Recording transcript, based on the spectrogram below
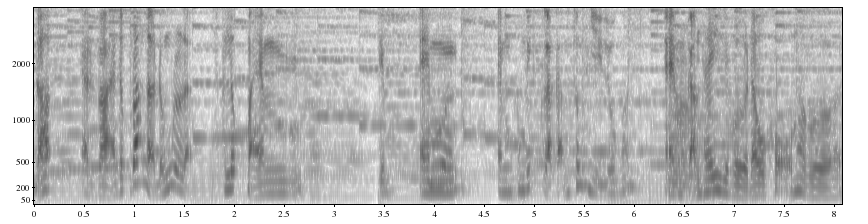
đó và lúc đó là đúng là cái lúc mà em em em, em không biết là cảm xúc gì luôn á em Ừ. cảm thấy vừa đau khổ mà vừa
